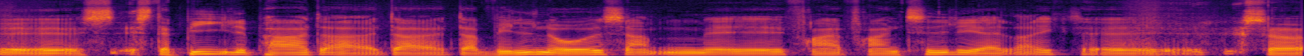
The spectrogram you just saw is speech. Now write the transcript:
øh, stabile par, der, der, der vil noget sammen med, fra, fra en tidlig alder. Ikke? Øh, så,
